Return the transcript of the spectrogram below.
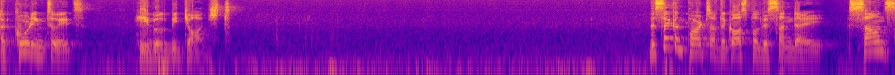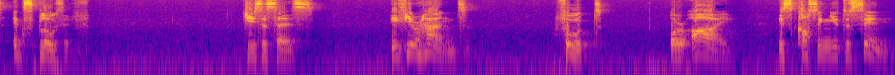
According to it, he will be judged. The second part of the Gospel this Sunday sounds explosive. Jesus says, If your hand, foot, or eye is causing you to sin,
